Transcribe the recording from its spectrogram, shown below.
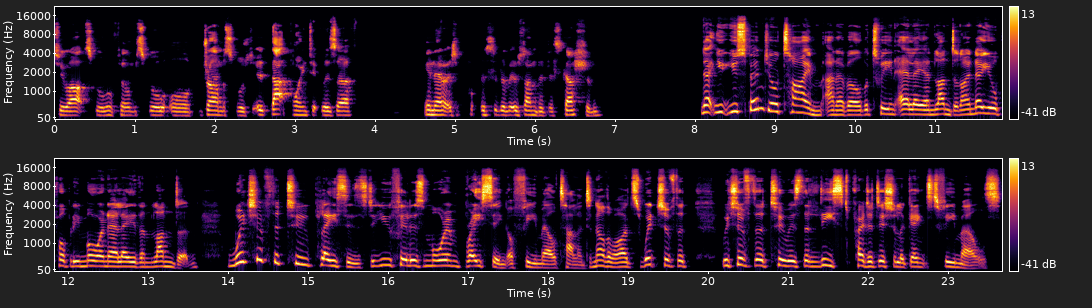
to art school or film school or drama school. At that point it was a you know it was sort of it was under discussion now, you, you spend your time, Annabel, between LA and London. I know you're probably more in LA than London. Which of the two places do you feel is more embracing of female talent? In other words, which of the which of the two is the least prejudicial against females?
